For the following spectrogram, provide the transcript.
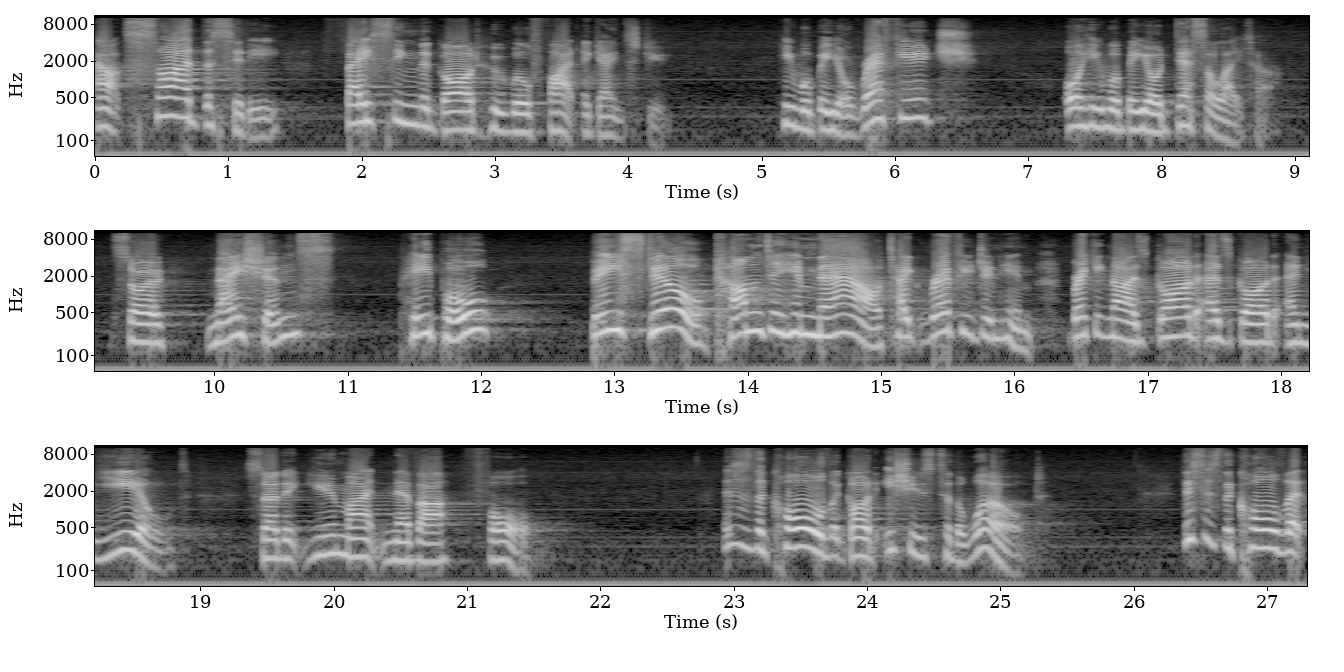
outside the city facing the God who will fight against you. He will be your refuge, or he will be your desolator. So, nations, people, be still. Come to him now. Take refuge in him. Recognize God as God and yield so that you might never fall. This is the call that God issues to the world. This is the call that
